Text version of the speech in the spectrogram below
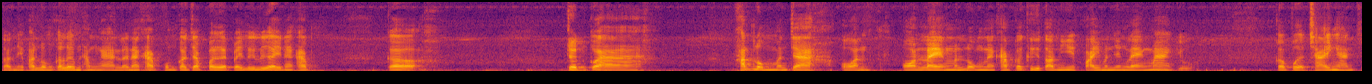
ตอนนี้พัดลมก็เริ่มทำงานแล้วนะครับ ผมก็จะเปิดไปเรื่อย ๆ นะครับ ก็ จนกว่าพัดลมมันจะอ่อนอ่อนแรงมันลงนะครับ ก็คือตอนนี้ไฟมันยังแรงมากอยู่ ก็เปิดใช้งานจ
